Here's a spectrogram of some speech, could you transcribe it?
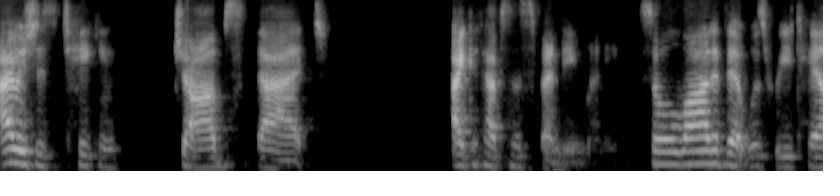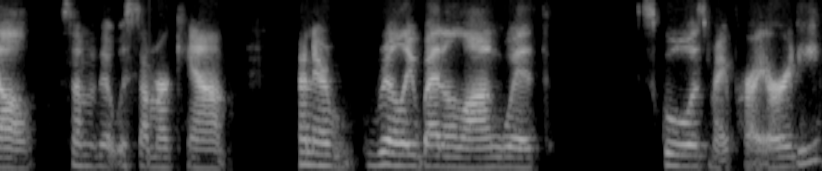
I was just taking jobs that I could have some spending money. So a lot of it was retail, some of it was summer camp, kind of really went along with school as my priority.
